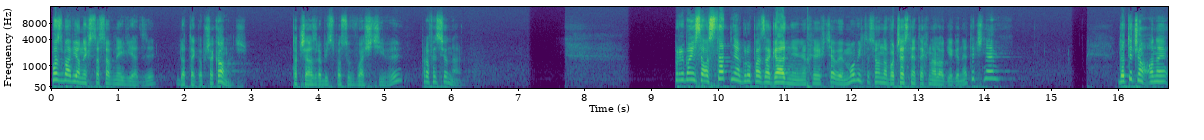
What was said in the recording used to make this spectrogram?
pozbawionych stosownej wiedzy do tego przekonać. To trzeba zrobić w sposób właściwy, profesjonalny. Proszę Państwa, ostatnia grupa zagadnień, o których chciałem mówić, to są nowoczesne technologie genetyczne. Dotyczą one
